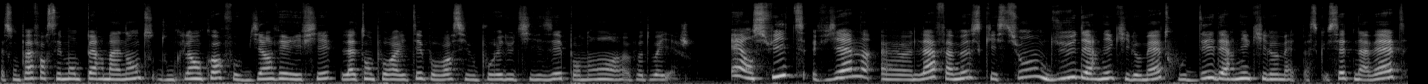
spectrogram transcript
Elles sont pas forcément permanentes, donc là encore, il faut bien vérifier la temporalité pour voir si vous pourrez l'utiliser pendant votre voyage. Et ensuite viennent euh, la fameuse question du dernier kilomètre ou des derniers kilomètres, parce que cette navette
